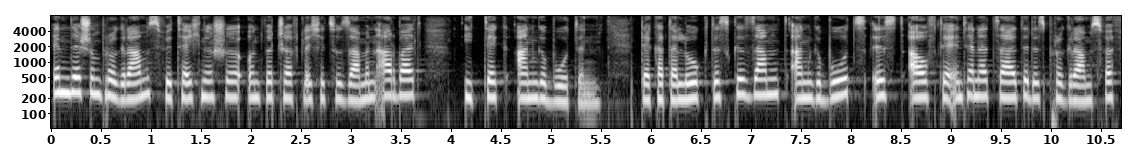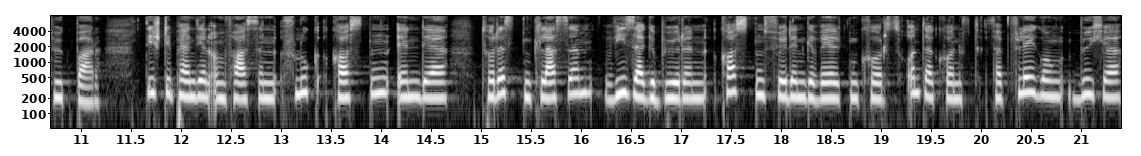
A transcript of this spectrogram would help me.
indischen Programms für technische und wirtschaftliche Zusammenarbeit ITEC angeboten. Der Katalog des Gesamtangebots ist auf der Internetseite des Programms verfügbar. Die Stipendien umfassen Flugkosten in der Touristenklasse, Visagebühren, Kosten für den gewählten Kurs, Unterkunft, Verpflegung, Bücher,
